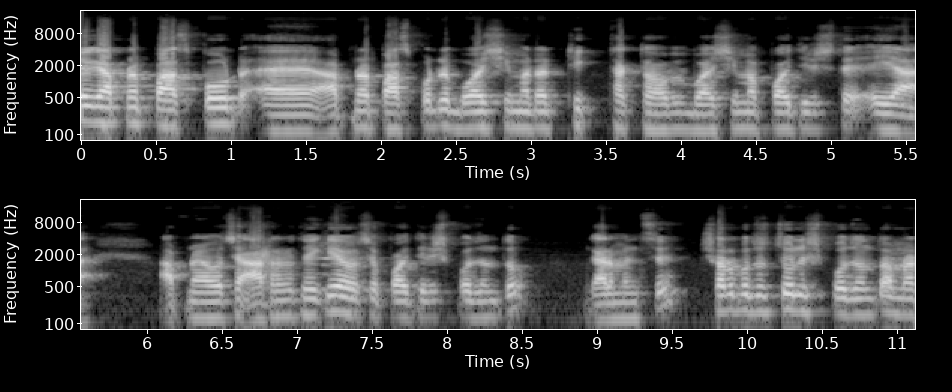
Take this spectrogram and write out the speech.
লেগে আপনার পাসপোর্ট আপনার পাসপোর্টের বয়স সীমাটা ঠিক থাকতে হবে। বয়স সীমা পঁয়ত্রিশ এই আপনার হচ্ছে আঠারো থেকে হচ্ছে পঁয়ত্রিশ পর্যন্ত গার্মেন্টসে সর্বোচ্চ চল্লিশ পর্যন্ত আমরা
